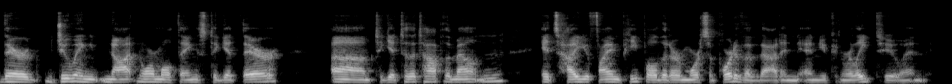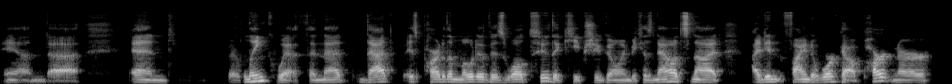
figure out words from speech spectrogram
they're doing not normal things to get there, um, to get to the top of the mountain it's how you find people that are more supportive of that and and you can relate to and and uh, and link with and that that is part of the motive as well too that keeps you going because now it's not i didn't find a workout partner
